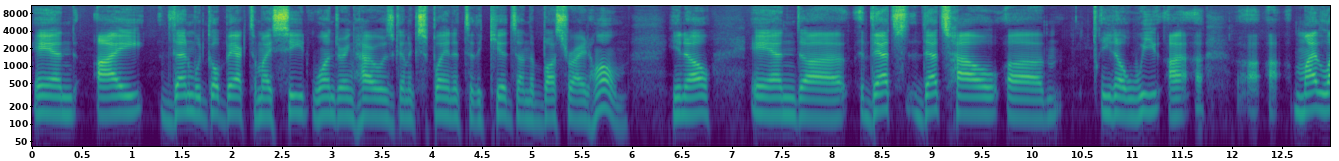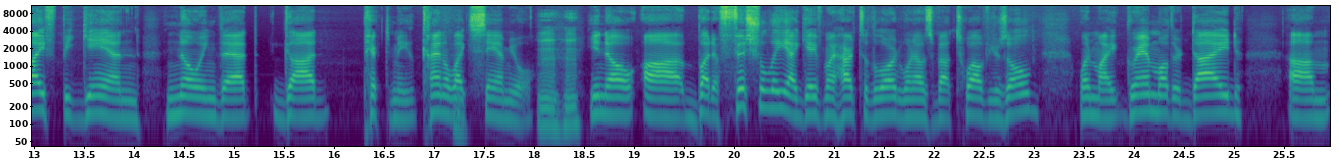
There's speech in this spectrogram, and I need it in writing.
And I then would go back to my seat wondering how I was going to explain it to the kids on the bus ride home, you know? And uh, that's that's how um, you know we uh, uh, uh, my life began knowing that God picked me, kind of like Samuel, you know. Uh, but officially, I gave my heart to the Lord when I was about 12 years old. When my grandmother died, um,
